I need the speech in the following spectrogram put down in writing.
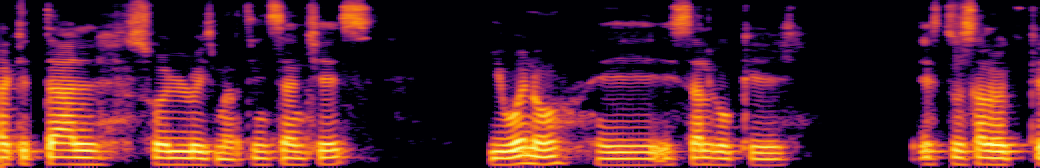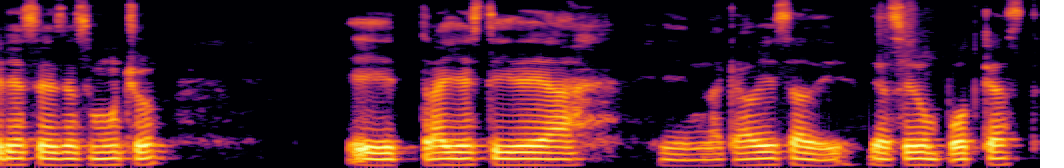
Hola, ¿qué tal? Soy Luis Martín Sánchez y bueno, eh, es algo que, esto es algo que quería hacer desde hace mucho. Eh, traía esta idea en la cabeza de, hacer un podcast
